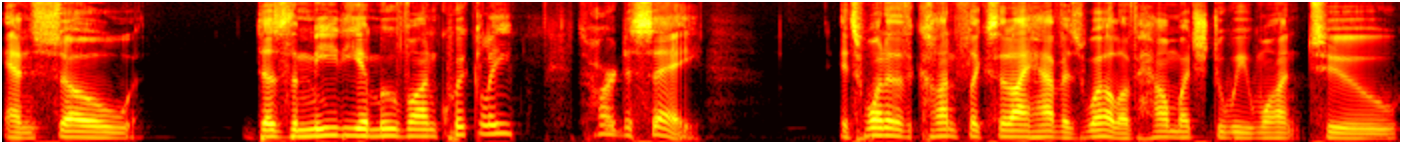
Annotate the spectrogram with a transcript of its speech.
and so does the media move on quickly? It's hard to say it's one of the conflicts that I have as well of how much do we want to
